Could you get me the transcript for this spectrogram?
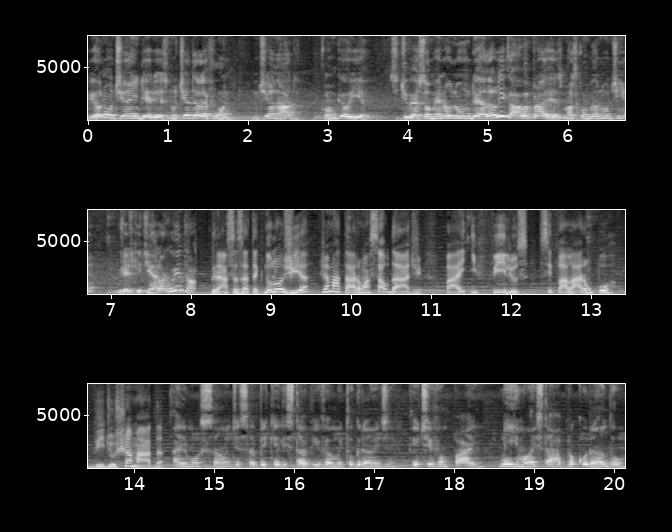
Eu não tinha endereço, não tinha telefone, não tinha nada. Como que eu ia? Se tivesse ao menos o número dela, eu ligava para eles, mas como eu não tinha, o jeito que tinha era aguentar. Graças à tecnologia, já mataram a saudade. Pai e filhos se falaram por videochamada. A emoção de saber que ele está vivo é muito grande. Eu tive um pai. Minha irmã estava procurando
